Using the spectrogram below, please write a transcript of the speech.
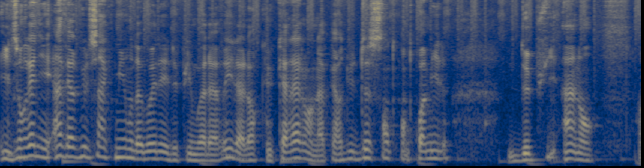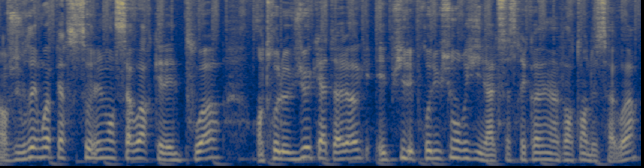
ils ont gagné 1,5 million d'abonnés depuis le mois d'avril, alors que Canal en a perdu 233 000 depuis un an. Alors je voudrais moi personnellement savoir quel est le poids entre le vieux catalogue et puis les productions originales. Ça serait quand même important de savoir,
